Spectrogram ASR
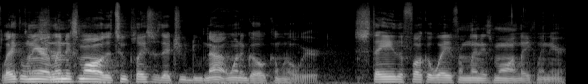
Lake Lanier and Lenox Mall are the two places that you do not want to go coming over here. Stay the fuck away from Lenox Mall and Lake Lanier.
